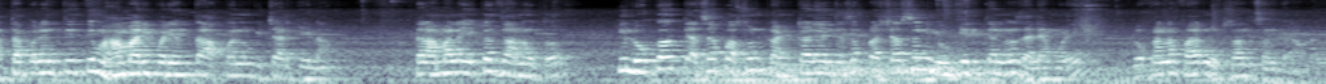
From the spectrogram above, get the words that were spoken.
आतापर्यंत ते महामारीपर्यंत आपण विचार केला. तर आम्हाला एकच जाणवतं की लोक त्याच्यापासून कंटाळे आणि त्याचं प्रशासन योग्यरित्या न झाल्यामुळे लोकांना फार नुकसान सहन करावं लागतं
